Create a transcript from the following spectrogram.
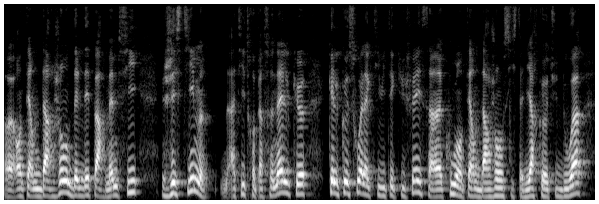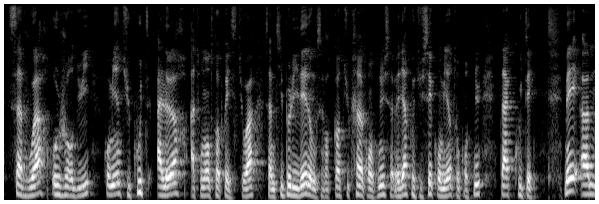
en termes d'argent dès le départ. Même si j'estime à titre personnel que quelle que soit l'activité que tu fais, ça a un coût en termes d'argent aussi. C'est-à-dire que tu dois savoir aujourd'hui combien tu coûtes à l'heure à ton entreprise. Tu vois, c'est un petit peu l'idée. Donc, quand tu crées un contenu, ça veut dire que tu sais combien ton contenu t'a coûté. Mais euh,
